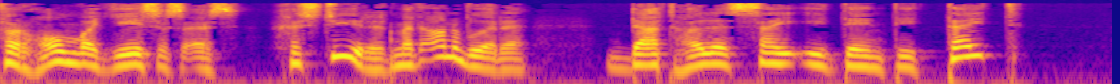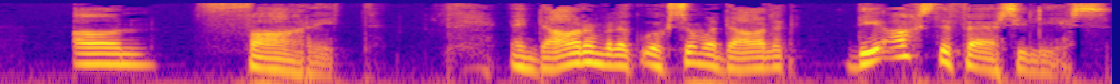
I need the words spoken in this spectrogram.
vir hom wat Jesus is gestuur het. Met ander woorde dat hulle sy identiteit aanvaar het. En daarom wil ek ook sommer dadelik die 8ste versie lees.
